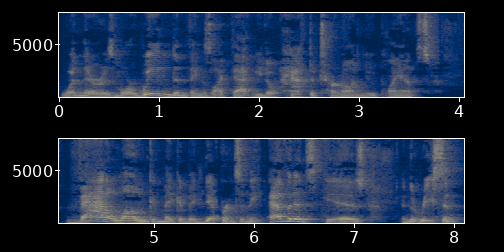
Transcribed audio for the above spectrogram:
when there is more wind and things like that, and you don't have to turn on new plants. That alone can make a big difference. And the evidence is in the recent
